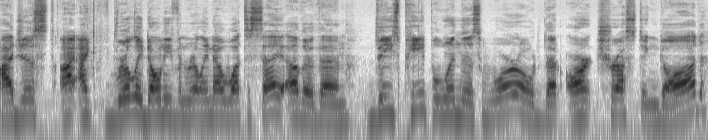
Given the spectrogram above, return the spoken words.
I just, I, I really don't even really know what to say other than these people in this world that aren't trusting God,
